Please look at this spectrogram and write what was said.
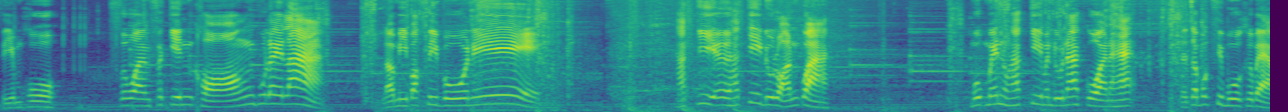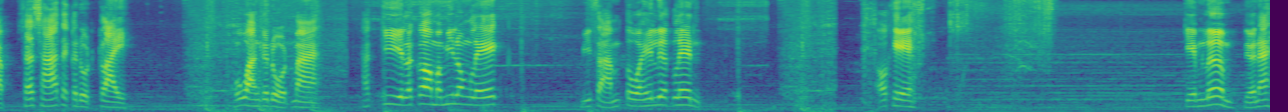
สีชมพู ส่วนสกินของผู้ไล่ล่า เรามีบ็อกซี่บูนี่ ฮักกี้เออ ฮักกี้ดูหลอนกว่า มูฟเมนต์ของฮักกี้มันดูน่ากลัวนะฮะแต่เจ้าบ็อกซีบูคือแบบช้าๆแต่กระโดดไกล เมื่อวานกระโดดมาฮักกี้แล้วก็มามีลองเล็ก มี 3 ตัวให้เลือกเล่น โอเค เกมเริ่มเดี๋ยวนะ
